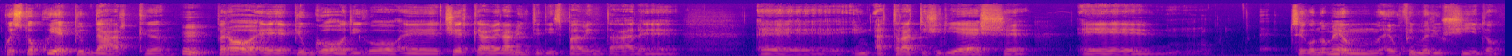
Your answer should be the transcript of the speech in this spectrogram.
Questo qui è più dark, Mm. però è più gotico e cerca veramente di spaventare. in- a tratti ci riesce e secondo me è un, è un film riuscito.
